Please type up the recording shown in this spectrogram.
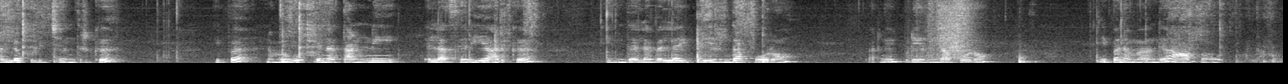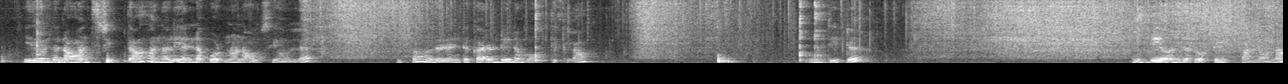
நல்லா புளிச்சு வந்திருக்கு. இப்போ நம்ம ஊற்றின தண்ணி எல்லாம் சரியாக இருக்குது இந்த லெவலில் இப்படி இருந்தால் போகிறோம் பாருங்கள் இப்படி இருந்தால் போகிறோம் இப்போ நம்ம வந்து ஆப்பம் ஊற்றிக்கலாம் இது வந்து நான்ஸ்டிக் தான். அதனால் எண்ணெய் போடணும்னு அவசியம் இல்லை. இப்போ ஒரு ரெண்டு கரண்டி நம்ம ஊற்றிக்கலாம் ஊற்றிட்டு இப்படியே வந்து ரொட்டேட் பண்ணோன்னா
